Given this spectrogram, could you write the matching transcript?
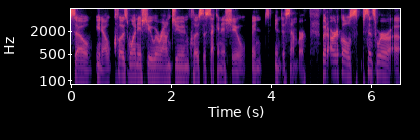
So, you know, close one issue around June, close the second issue in, in December. But articles, since we're uh,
